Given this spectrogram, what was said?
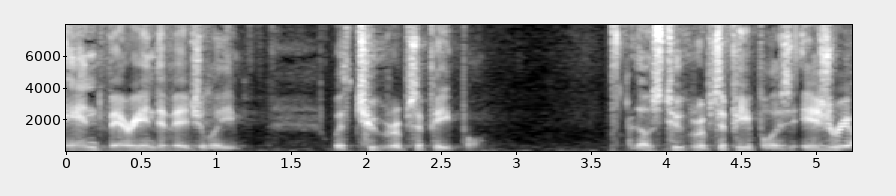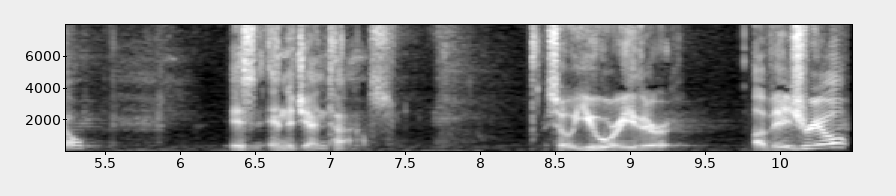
and very individually with two groups of people. Those two groups of people is Israel and the Gentiles. So you are either of Israel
